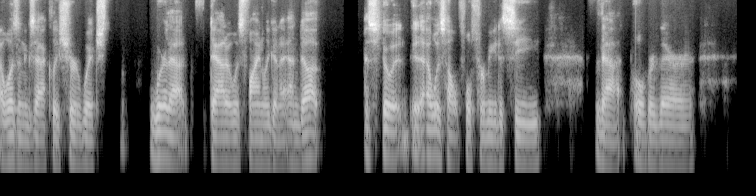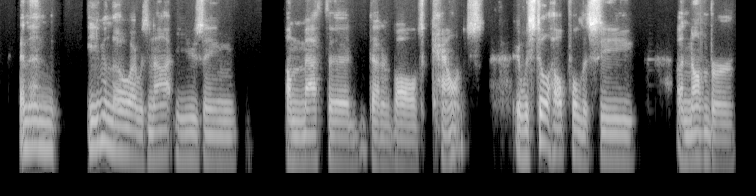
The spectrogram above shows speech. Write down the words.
I wasn't exactly sure which where that data was finally going to end up. So it, it, that was helpful for me to see that over there. And then, even though I was not using a method that involves counts, it was still helpful to see a number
